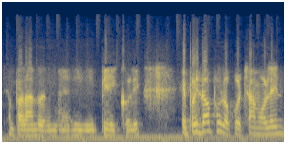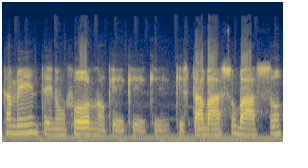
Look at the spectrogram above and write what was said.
stiamo parlando di manelini piccoli, e poi dopo lo cuociamo lentamente in un forno che, che, che, che sta basso basso,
